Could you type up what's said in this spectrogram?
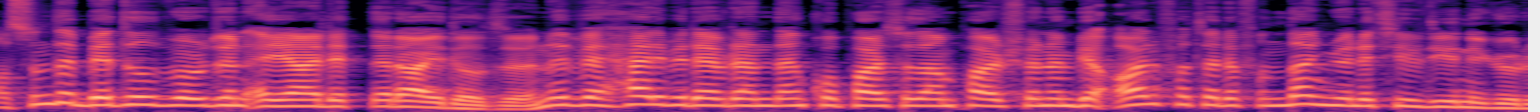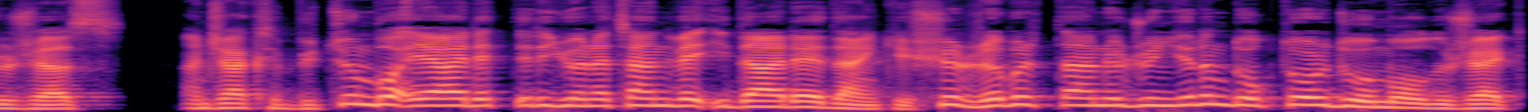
Aslında Battleworld'un eyaletlere ayrıldığını ve her bir evrenden kopartılan parçanın bir alfa tarafından yönetildiğini göreceğiz. Ancak bütün bu eyaletleri yöneten ve idare eden kişi Robert Downey Jr.'ın Doktor Doom'u olacak.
